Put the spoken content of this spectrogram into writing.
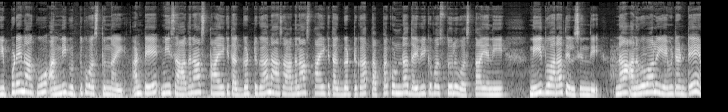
ఇప్పుడే నాకు అన్నీ గుర్తుకు వస్తున్నాయి. అంటే మీ సాధనా స్థాయికి తగ్గట్టుగా నా సాధనా స్థాయికి తగ్గట్టుగా తప్పకుండా దైవిక వస్తువులు వస్తాయని నీ ద్వారా తెలిసింది. నా అనుభవాలు ఏమిటంటే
